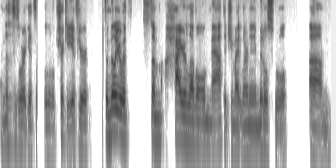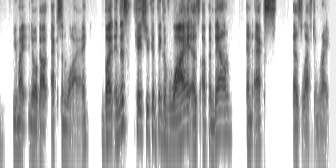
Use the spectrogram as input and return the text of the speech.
and this is where it gets a little tricky. If you're familiar with some higher level math that you might learn in middle school. Um, you might know about X and Y, but in this case, you can think of Y as up and down and X as left and right.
